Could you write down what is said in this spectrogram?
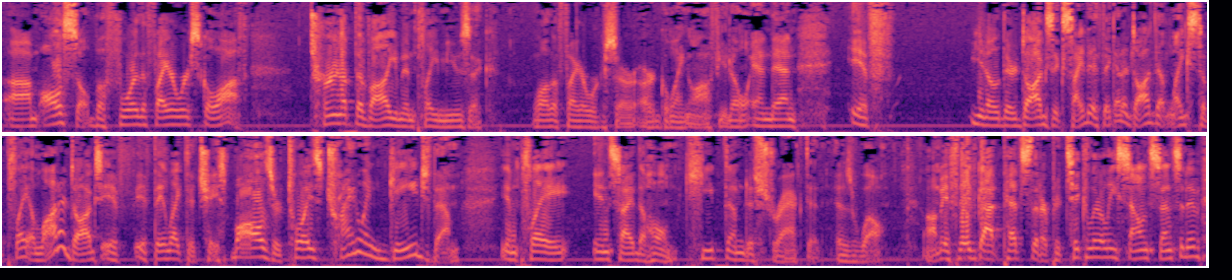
um, also before the fireworks go off, turn up the volume and play music while the fireworks are, are going off, you know, and then if you know, their dog's excited. If they got a dog that likes to play, a lot of dogs, if, if they like to chase balls or toys, try to engage them in play inside the home. Keep them distracted as well. Um, if they've got pets that are particularly sound sensitive,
